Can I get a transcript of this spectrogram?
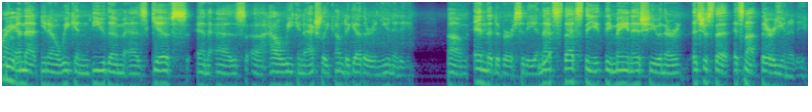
Right. and that you know we can view them as gifts and as uh, how we can actually come together in unity um, in the diversity and that's that's the the main issue and there it's just that it's not their unity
